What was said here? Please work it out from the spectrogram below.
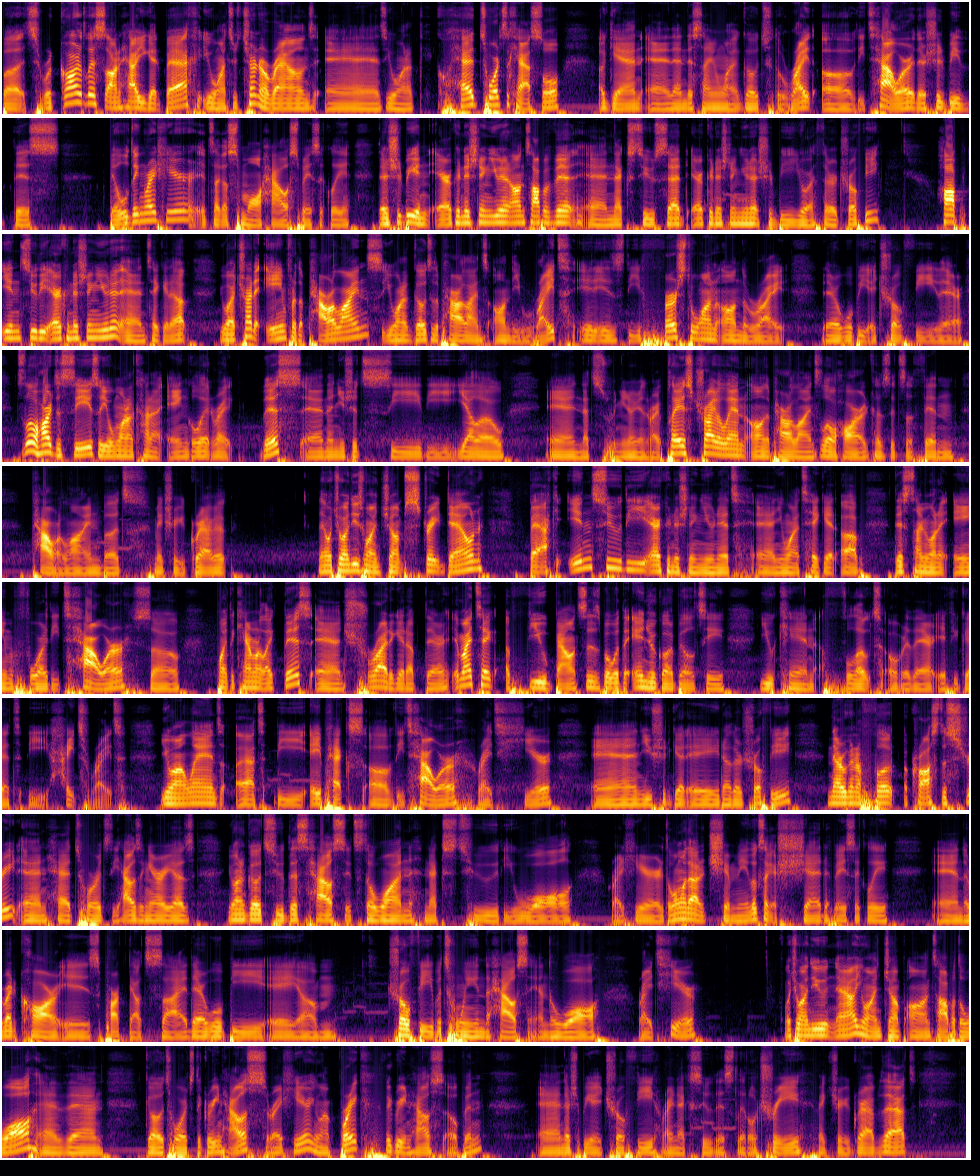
But regardless on how you get back, you want to turn around and you want to head towards the castle again, and then this time you want to go to the right of the tower. There should be this building right here. It's like a small house, basically. There should be an air conditioning unit on top of it, and next to said air conditioning unit should be your third trophy. Hop into the air conditioning unit and take it up. You want to try to aim for the power lines. You want to go to the power lines on the right. It is the first one on the right. There will be a trophy there. It's a little hard to see, so you'll want to kind of angle it right this, and then you should see the yellow and that's when you know you're in the right place. Try to land on the power line. It's a little hard because it's a thin power line, but make sure you grab it. Then what you want to do is you want to jump straight down, back into the air conditioning unit, and you want to take it up. This time you want to aim for the tower, so point the camera like this and try to get up there. It might take a few bounces, but with the Angel Goat ability, you can float over there if you get the height right. You want to land at the apex of the tower right here, and you should get another trophy. Now we're going to float across the street and head towards the housing areas. You want to go to this house. It's the one next to the wall right here. The one without a chimney. It looks like a shed, basically and the red car is parked outside. There will be a um, trophy between the house and the wall right here. What you want to do now, you want to jump on top of the wall and then go towards the greenhouse right here. You want to break the greenhouse open and there should be a trophy right next to this little tree. Make sure you grab that.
